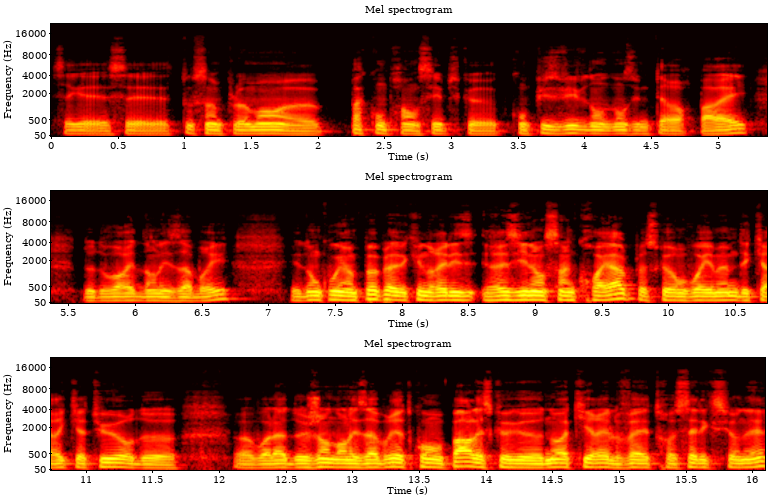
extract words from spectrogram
c'est tout simplement euh, pas compréhensible que qu'on puisse vivre dans, une terreur pareille, de devoir être dans les abris. Et donc oui, un peuple avec une résilience incroyable, parce qu'on voyait même des caricatures de euh, voilà de gens dans les abris. De quoi on parle Est-ce que euh, Noah Kirel va être sélectionné?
